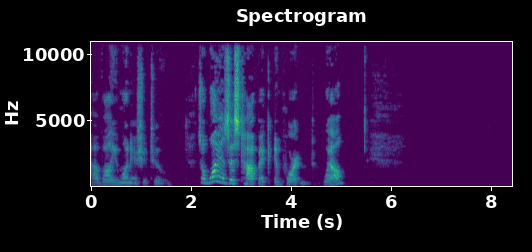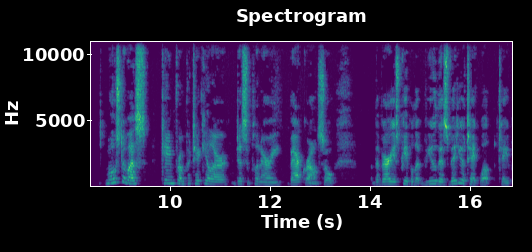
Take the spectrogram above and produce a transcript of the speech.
uh, volume one, issue two. So, why is this topic important? Well, most of us came from particular disciplinary backgrounds. So, the various people that view this videotape will, tape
